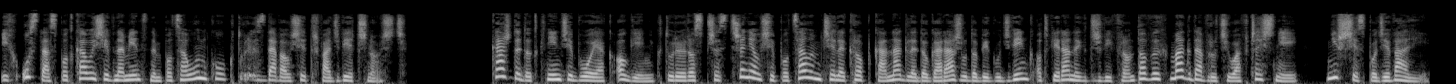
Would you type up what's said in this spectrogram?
Ich usta spotkały się w namiętnym pocałunku, który zdawał się trwać wieczność. Każde dotknięcie było jak ogień, który rozprzestrzeniał się po całym ciele. Nagle do garażu dobiegł dźwięk otwieranych drzwi frontowych. Magda wróciła wcześniej, niż się spodziewali.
